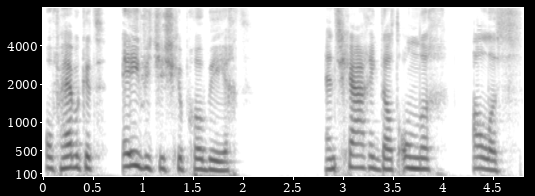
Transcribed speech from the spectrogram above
Of heb ik het eventjes geprobeerd en schaar ik dat onder alles?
